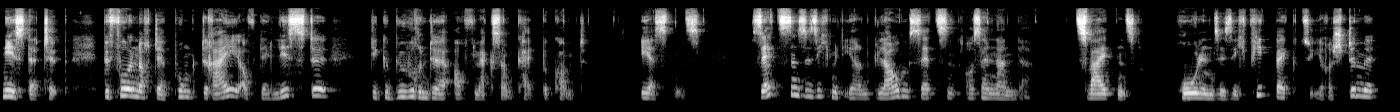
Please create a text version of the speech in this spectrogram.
Nächster Tipp, bevor noch der Punkt 3 auf der Liste die gebührende Aufmerksamkeit bekommt. Erstens, setzen Sie sich mit Ihren Glaubenssätzen auseinander. Zweitens, holen Sie sich Feedback zu Ihrer Stimme,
